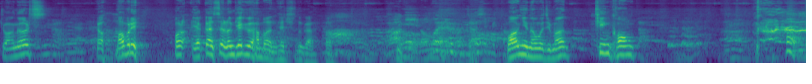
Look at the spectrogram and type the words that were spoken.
조항 널스. 야, 마무리 오늘 약간 썰렁 개그 한번 해주시든가 어. 왕이 넘어지면 뭔지 아십니까? 왕이 넘어지면 킹콩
